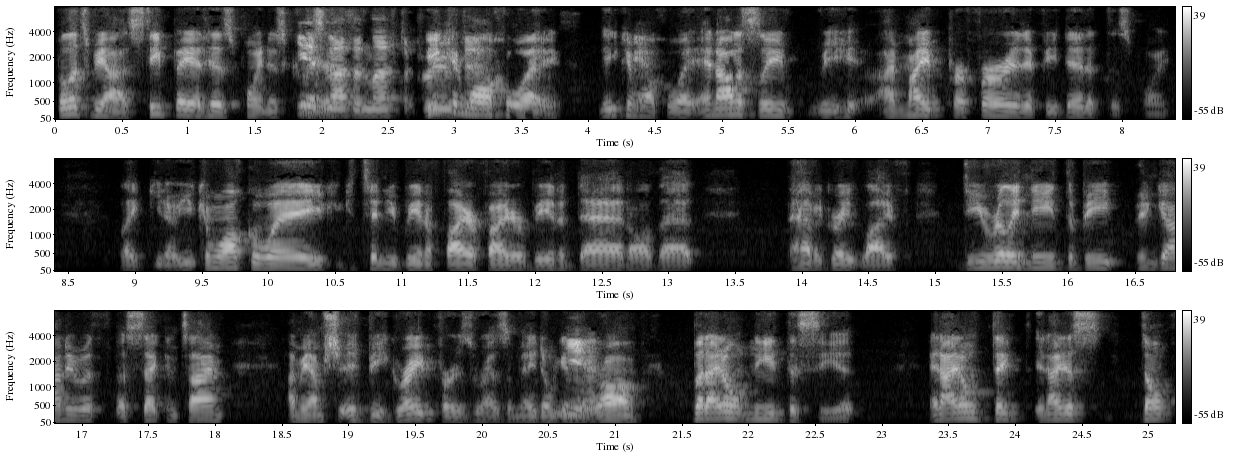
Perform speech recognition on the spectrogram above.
But let's be honest, Stipe at his point in his career, he has nothing left to prove. He can walk away. He can yeah. walk away. And honestly, we I might prefer it if he did at this point. Like, you know, you can walk away, you can continue being a firefighter, being a dad, all that, have a great life. Do you really need to beat Ngannou with a second time? I mean, I'm sure it'd be great for his resume, don't get yeah. me wrong, but I don't need to see it. And I don't think, and I just don't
